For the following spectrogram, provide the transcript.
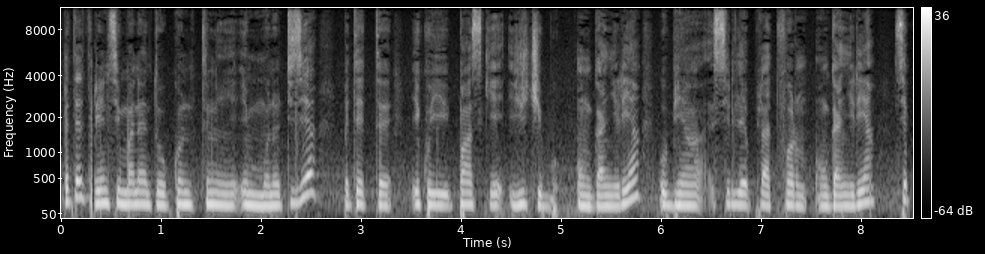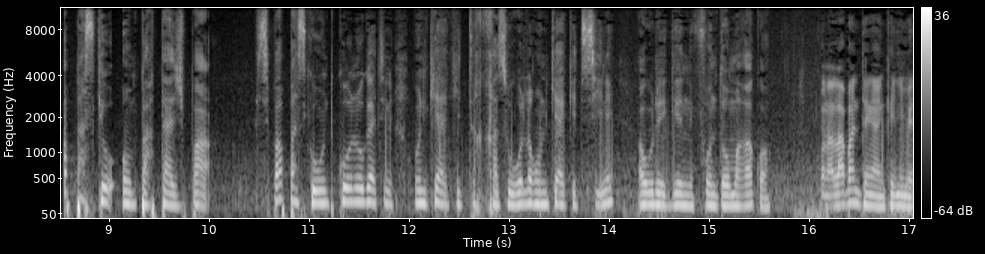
peut-être une semaine to continue à monétiser peut-être ils pensent que YouTube on gagne rien ou bien sur les plateformes on gagne rien. C'est pas parce que on partage pas c'est pas parce que on kono gatine on ki akit khasu wala on ki akit sine awre gen fonto maka quoi. Kono labante ngan kenyi me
